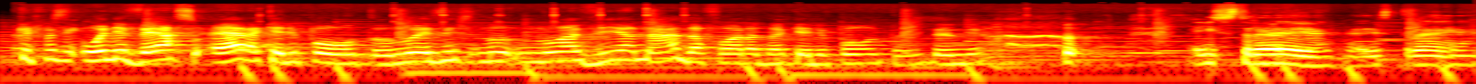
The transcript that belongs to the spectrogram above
Porque, tipo assim, o universo era aquele ponto, não, existe, não, não havia nada fora daquele ponto, entendeu? É estranho, é estranho.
